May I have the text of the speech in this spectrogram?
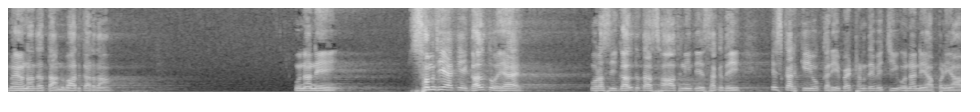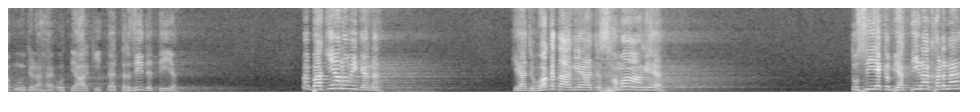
ਮੈਂ ਉਹਨਾਂ ਦਾ ਧੰਨਵਾਦ ਕਰਦਾ। ਉਹਨਾਂ ਨੇ ਸਮਝਿਆ ਕਿ ਗਲਤ ਹੋਇਆ ਹੈ ਔਰ ਅਸੀਂ ਗਲਤ ਦਾ ਸਾਥ ਨਹੀਂ ਦੇ ਸਕਦੇ। ਇਸ ਕਰਕੇ ਉਹ ਘਰੇ ਬੈਠਣ ਦੇ ਵਿੱਚ ਹੀ ਉਹਨਾਂ ਨੇ ਆਪਣੇ ਆਪ ਨੂੰ ਜਿਹੜਾ ਹੈ ਉਹ ਤਿਆਰ ਕੀਤਾ, ਤਰਜੀਹ ਦਿੱਤੀ ਹੈ। ਮੈਂ ਬਾਕੀਆਂ ਨੂੰ ਵੀ ਕਹਿਣਾ ਕਿ ਅੱਜ ਵਕਤ ਆ ਗਿਆ, ਅੱਜ ਸਮਾਂ ਆ ਗਿਆ। ਤੁਸੀਂ ਇੱਕ ਵਿਅਕਤੀ ਨਾਲ ਖੜਨਾ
